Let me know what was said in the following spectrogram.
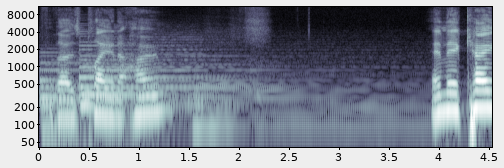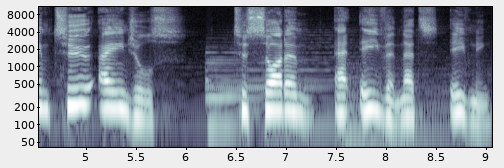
For those playing at home. And there came two angels to Sodom at even, that's evening.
